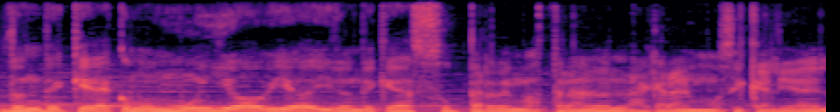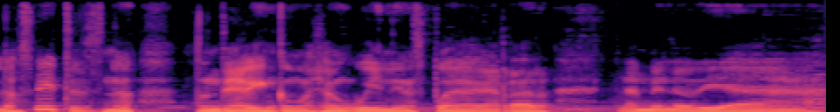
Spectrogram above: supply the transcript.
donde queda como muy obvio y donde queda súper demostrado la gran musicalidad de los Beatles, ¿no? Donde alguien como John Williams puede agarrar la melodía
